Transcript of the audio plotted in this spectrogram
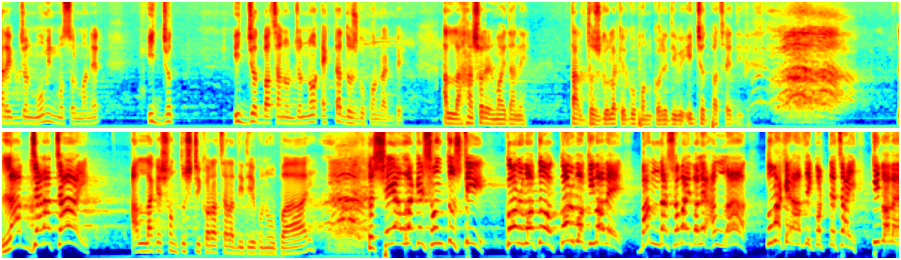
আরেকজন মৌমিন মুসলমানের ইজ্জত ইজ্জত বাঁচানোর জন্য একটা দোষ গোপন রাখবে। আল্লাহ হাসরের ময়দানে তার দোষগুলাকে গোপন করে দিবে, ইজ্জত বাঁচাই দিবে। লাভ যারা চায়, আল্লাহকে সন্তুষ্টি করা ছাড়া দ্বিতীয় কোনো উপায় তো সেই আল্লাহকে সন্তুষ্টি করব তো করব কীভাবে? বান্দা সবাই বলে, আল্লাহ, তোমাকে রাজি করতে চাই, কীভাবে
